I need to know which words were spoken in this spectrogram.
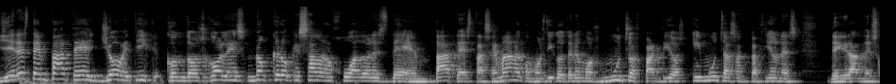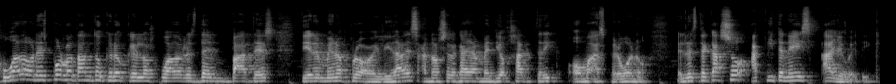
Y en este empate, Jovetic con dos goles, no creo que salgan jugadores de empate esta semana, como os digo, tenemos muchos partidos y muchas actuaciones de grandes jugadores, por lo tanto creo que los jugadores de empates tienen menos probabilidades, a no ser que hayan metido hat-trick o más, pero bueno, en este caso aquí tenéis a Jovetic.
